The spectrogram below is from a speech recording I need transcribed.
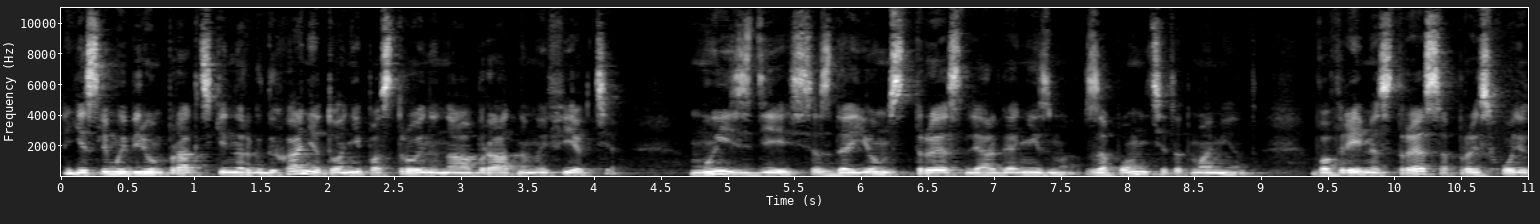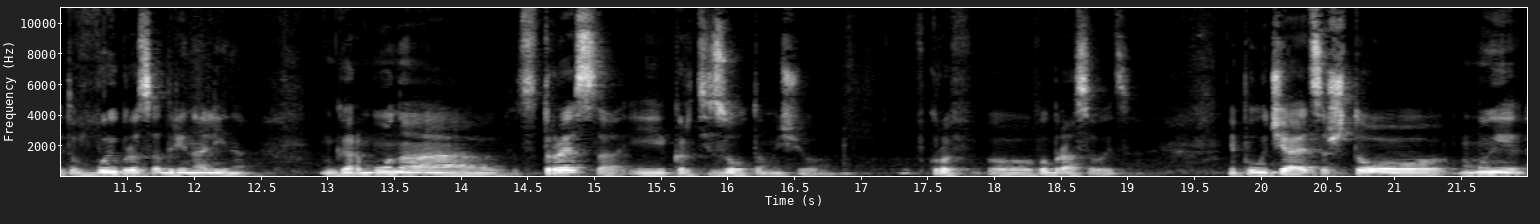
Если мы берем практики энергодыхания, то они построены на обратном эффекте – мы здесь создаем стресс для организма. Запомните этот момент. Во время стресса происходит выброс адреналина, гормона стресса и кортизол там еще в кровь э, выбрасывается. И получается, что мы,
